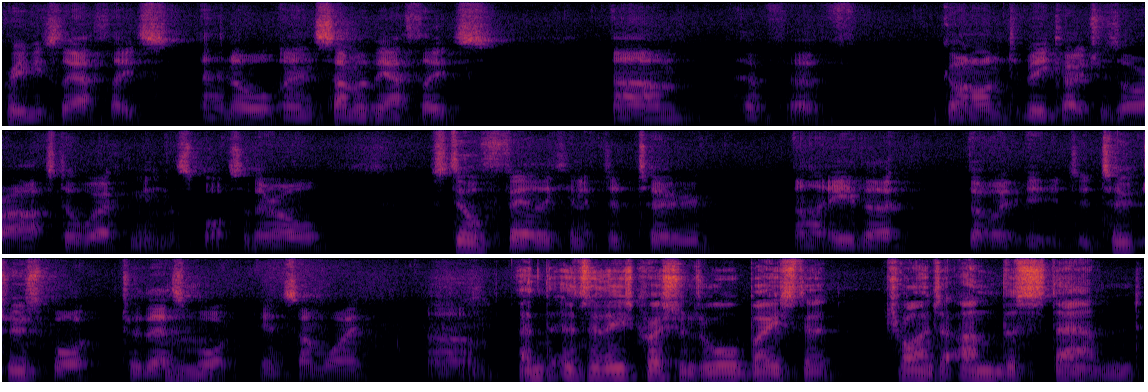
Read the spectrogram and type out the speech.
previously athletes, and all and some of the athletes um, have, have gone on to be coaches or are still working in the sport. So they're all still fairly connected to uh, either the, to, to sport to their sport in some way. Um, And, and so these questions were all based at trying to understand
